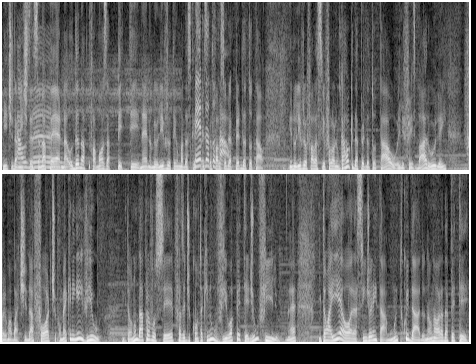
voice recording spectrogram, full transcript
nitidamente Causando. dançando a perna, o dando a famosa PT, né? No meu livro eu tenho uma das questões Perda que eu falo total. sobre a perda total. E no livro eu falo assim, eu falo, olha, um carro que dá perda total, ele fez barulho, hein? Foi uma batida forte, como é que ninguém viu? Então não dá pra você fazer de conta que não viu a PT de um filho, né? Então aí é hora assim de orientar, muito cuidado, não na hora da PT.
